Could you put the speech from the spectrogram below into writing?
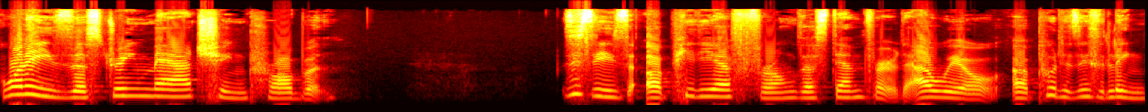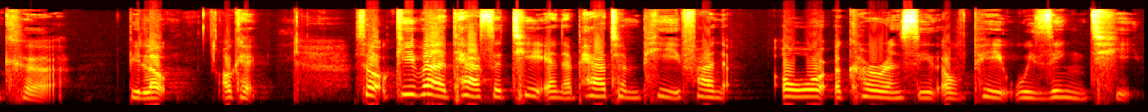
what is the string matching problem. This is a PDF from the Stanford. I will uh, put this link uh, below. Okay, so given a text T and a pattern P, find all occurrences of P within T.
